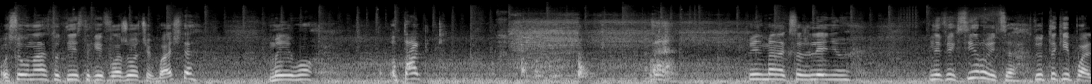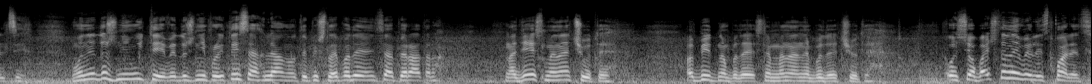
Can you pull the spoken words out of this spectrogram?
Ось у нас тут є такий флажочок, бачите? Ми його отак. Він в мене, к сожалению, не фіксується. Тут такі пальці. Вони повинні уйти, ви повинні пройтися, глянути, пішли, подивимося оператор. Надіюсь, мене чути. Обідно буде, якщо мене не буде чути. Ось, бачите, не виліз палець.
